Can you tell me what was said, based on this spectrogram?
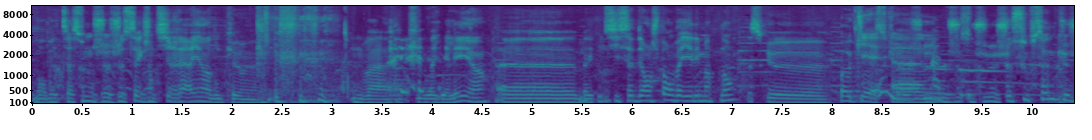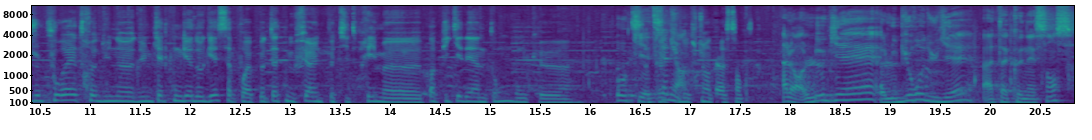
bon, bah, de toute façon, je, je sais que j'en tirerai rien, donc euh, on, va, on va y aller. Hein. Bah écoute, si ça te dérange pas, on va y aller maintenant, parce que Ok, Parce que je, je- je soupçonne que je pourrais être d'une quelconque adoguet, ça pourrait peut-être nous faire une petite prime, pas piquer des hannetons, donc euh, ok, ça très bien. une option intéressante. Alors le guet, le bureau du guet, à ta connaissance,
